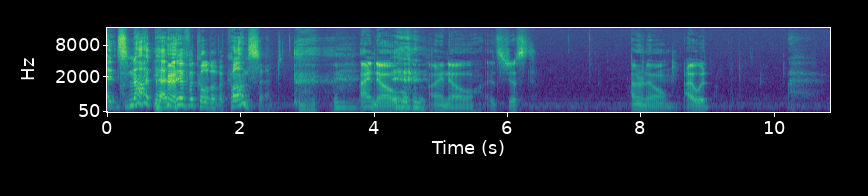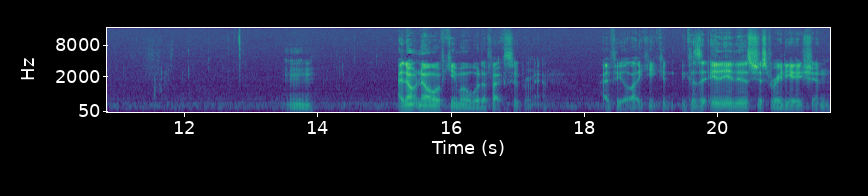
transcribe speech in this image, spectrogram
It's not that difficult of a concept. I know, I know. It's just, I don't know. I would. Mm. I don't know if chemo would affect Superman. I feel like he could because it, it is just radiation,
